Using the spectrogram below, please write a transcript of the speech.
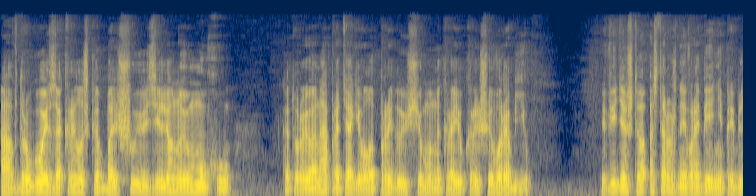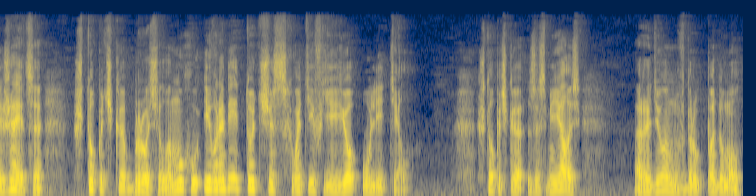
а в другой за крылышко большую зеленую муху, которую она протягивала прыгающему на краю крыши воробью. Видя, что осторожный воробей не приближается, Штопочка бросила муху, и воробей, тотчас схватив ее, улетел. Штопочка засмеялась, а Родион вдруг подумал,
